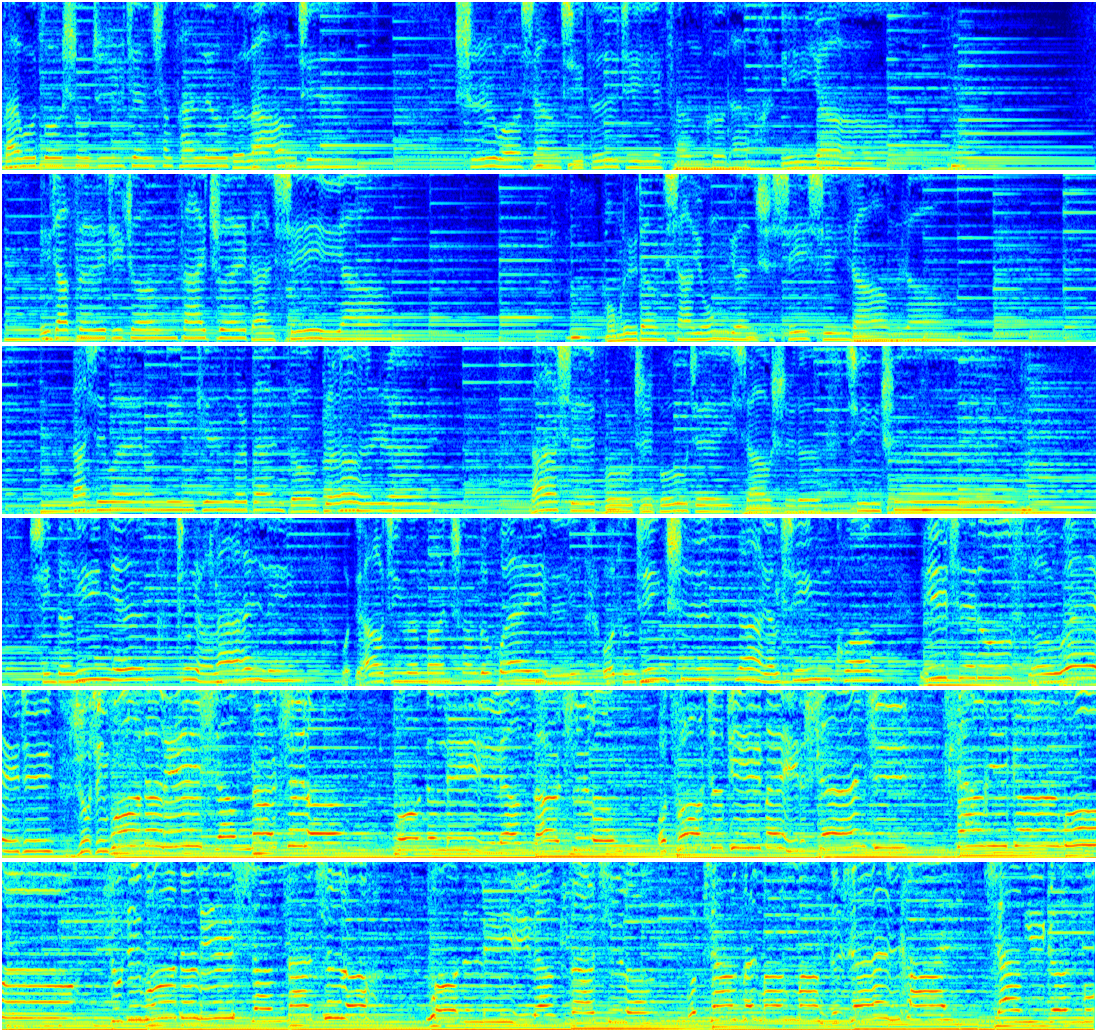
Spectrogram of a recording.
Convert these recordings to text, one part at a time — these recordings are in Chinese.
在我左手指尖上残留的老茧，使我想起自己也曾和他一样。一架飞机正在追赶夕阳，红绿灯下永远是熙熙攘攘。那些为了明天而奔走的人，那些不知不觉已消失的青春。新的一年就要来临，我掉进了漫长的回忆里。我曾经是那样轻狂，一切都无所畏惧。如今我的理想哪儿去了？我的力量哪儿去了？我拖着疲惫的身躯，像一个上哪儿去了？我的力量哪儿去了？我飘在茫茫的人海，像一个木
